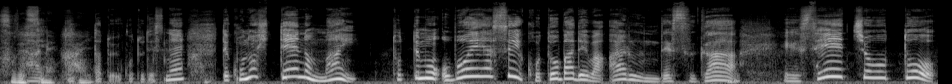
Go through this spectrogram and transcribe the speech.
そうですね。はい、はいあったということですね。でこの否定の「マイ」とっても覚えやすい言葉ではあるんですが、えー成長と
